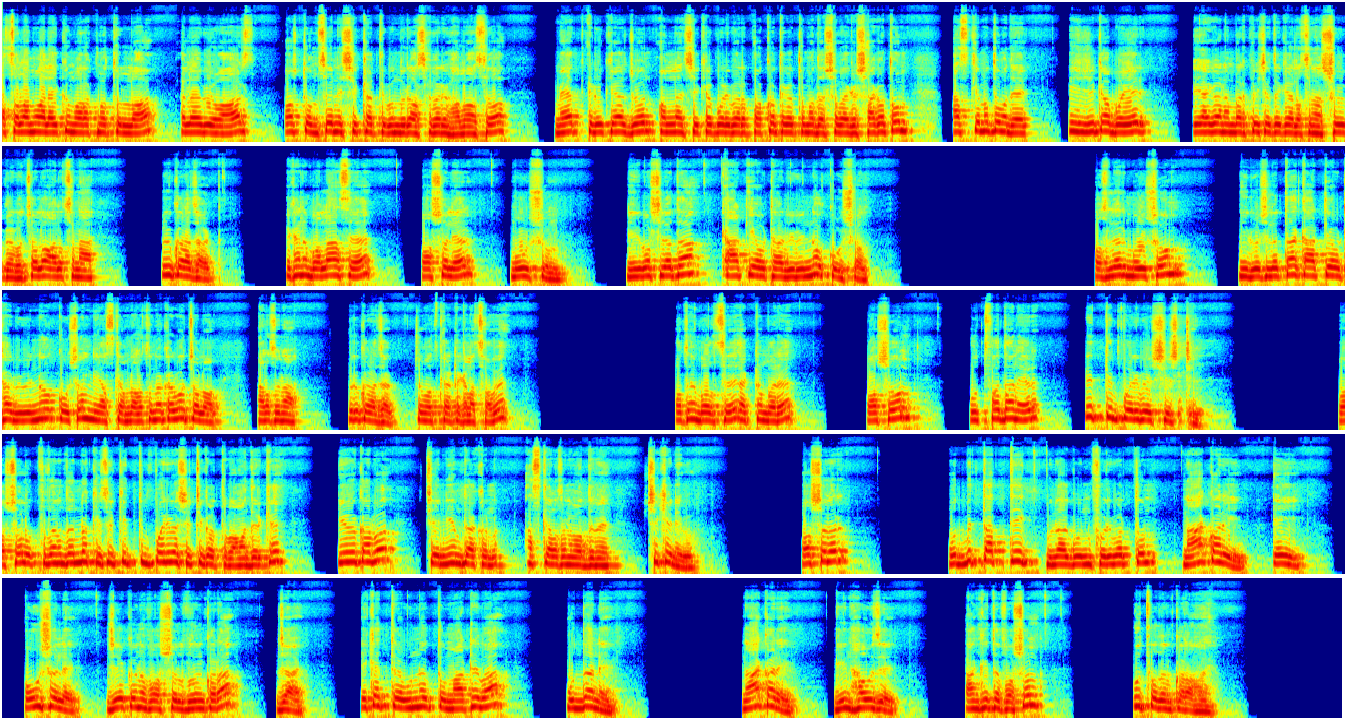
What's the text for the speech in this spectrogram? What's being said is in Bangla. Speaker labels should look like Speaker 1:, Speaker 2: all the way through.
Speaker 1: আসসালামু আলাইকুম রহমতুল্লাহ হ্যালো ভিওয়ার্স অষ্টম শ্রেণির শিক্ষার্থী বন্ধুরা, আশা করি ভালো আছো। ম্যাথ এডুকেয়ার জোন অনলাইন শিক্ষা পরিবারের পক্ষ থেকে তোমাদের সবাইকে স্বাগতম। আজকে আমি তোমাদের কৃষি শিক্ষা বইয়ের এগারো নম্বর পৃষ্ঠ থেকে আলোচনা শুরু করব। চলো আলোচনা শুরু করা যাক। এখানে বলা আছে, ফসলের মৌসুম, নির্ভরশীলতা কাটিয়ে ওঠার বিভিন্ন কৌশল। ফসলের মৌসুম, নির্ভরশীলতা কাটিয়ে ওঠার বিভিন্ন কৌশল নিয়ে আজকে আমরা আলোচনা করব। চলো আলোচনা শুরু করা যাক। চমৎকার একটা ক্লাস হবে। প্রথমে বলছে এক নম্বরে, ফসল উৎপাদনের কৃত্রিম পরিবেশ সৃষ্টি। ফসল উৎপাদনের জন্য কিছু কৃত্রিম পরিবেশ সৃষ্টি করতে হবে আমাদেরকে। কীভাবে করব? সেই নিয়মটা এখন আজকে আলোচনার মাধ্যমে শিখে নিব। ফসলের উদ্ভিদতাত্ত্বিক গুণাগুণ পরিবর্তন না করেই এই কৌশলে যে কোনো ফসল উৎপাদন করা যায়। এক্ষেত্রে উন্নত মাঠে বা উদ্যানে না করে গ্রিন হাউসে কাঙ্ক্ষিত ফসল উৎপাদন করা হয়।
